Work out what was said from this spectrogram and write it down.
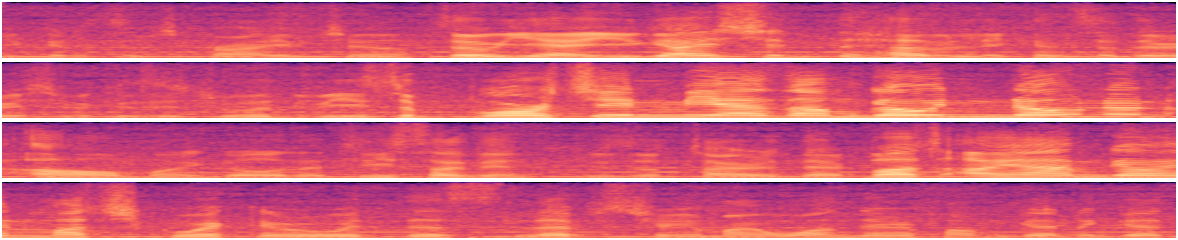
you can subscribe to. So yeah you guys should heavily consider it because it would be supporting me as I'm going. No no no. Oh my god at least I didn't lose a tire there. But I am going much quicker with this slipstream I wonder if I'm gonna get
